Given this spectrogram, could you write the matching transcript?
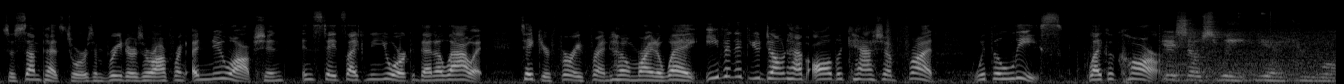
So some pet stores and breeders are offering a new option in states like New York that allow it. Take your furry friend home right away, even if you don't have all the cash up front, with a lease, like a car. You're so sweet. Yeah, you are.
